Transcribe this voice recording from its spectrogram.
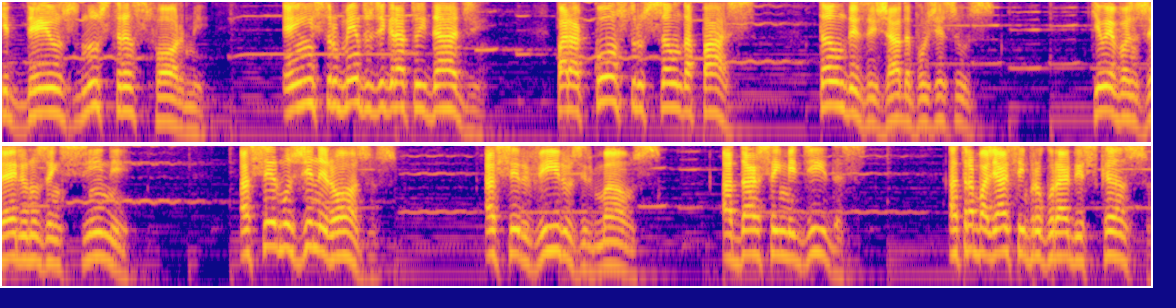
Que Deus nos transforme em instrumentos de gratuidade para a construção da paz, tão desejada por Jesus. Que o Evangelho nos ensine a sermos generosos, a servir os irmãos, a dar sem medidas, a trabalhar sem procurar descanso,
